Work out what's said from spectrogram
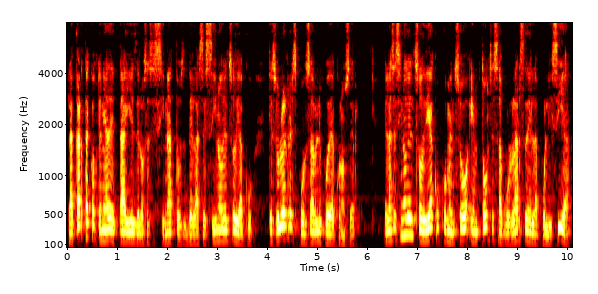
La carta contenía detalles de los asesinatos del asesino del zodiaco que solo el responsable podía conocer. El asesino del zodiaco comenzó entonces a burlarse de la policía,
